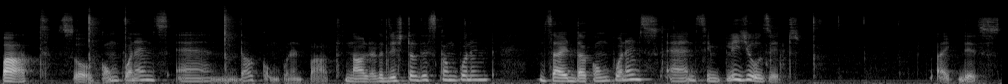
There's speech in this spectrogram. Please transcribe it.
path. So components and the component path. Now let's register this component inside the components and simply use it like this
